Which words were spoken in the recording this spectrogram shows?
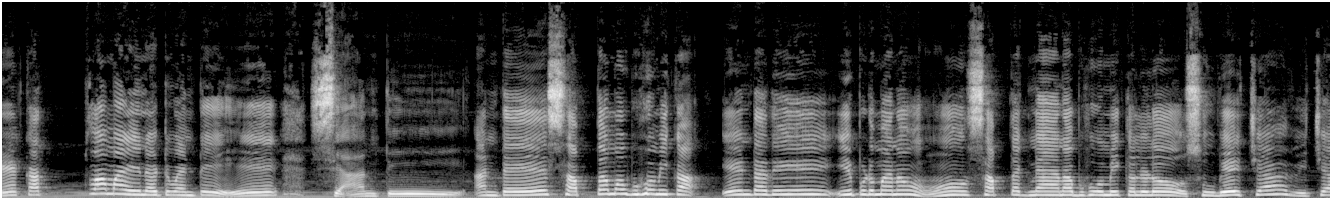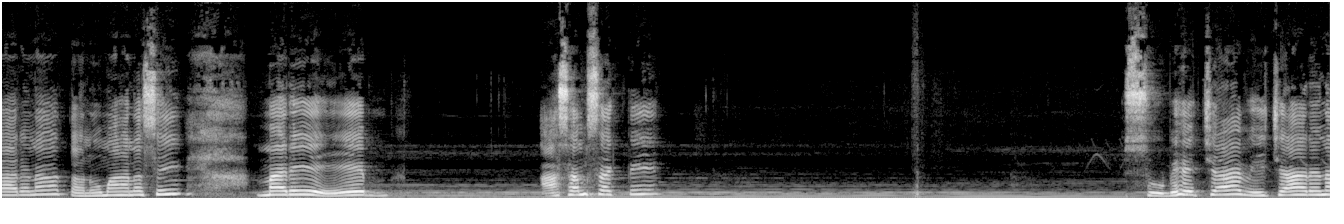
ఏకత్వ తత్వమైనటువంటి శాంతి అంటే సప్తమ భూమిక. ఏంటది? ఇప్పుడు మనం సప్త జ్ఞాన భూమికలలో శుభేచ్ఛ విచారణ తనుమానసి మరి అసంశక్తి శుభేచ్ఛ విచారణ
